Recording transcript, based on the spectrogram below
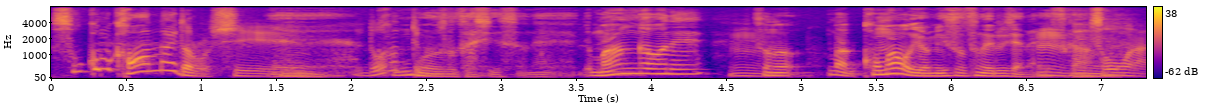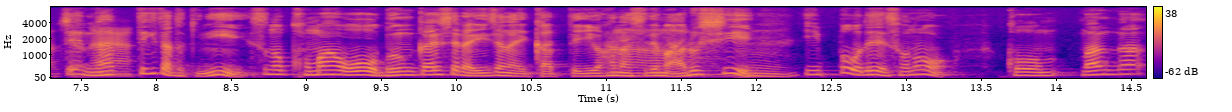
そこも変わんないだろうし、ええ。どうなっても難しいですよね。で漫画はね、うん。その、まあ、コマを読み進めるじゃないですか。うん。そうなんですで、よね。なってきたときに、そのコマを分解したらいいじゃないかっていう話でもあるし、うん。一方で、その、こう、漫画、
